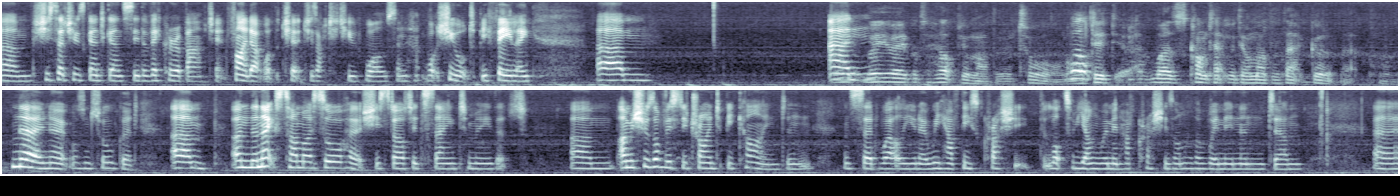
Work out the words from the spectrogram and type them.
um, she said she was going to go and see the vicar about it find out what the church's attitude was and what she ought to be feeling. Um, and were you able to help your mother at all, or did was contact with your mother that good at that point? no no it wasn't at all good. Um, and the next time I saw her she started saying to me that um, I mean she was obviously trying to be kind and and said well you know we have these crushes lots of young women have crushes on other women and um, uh,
